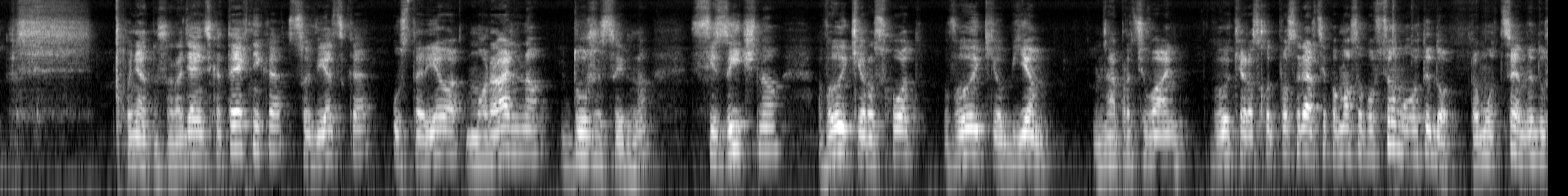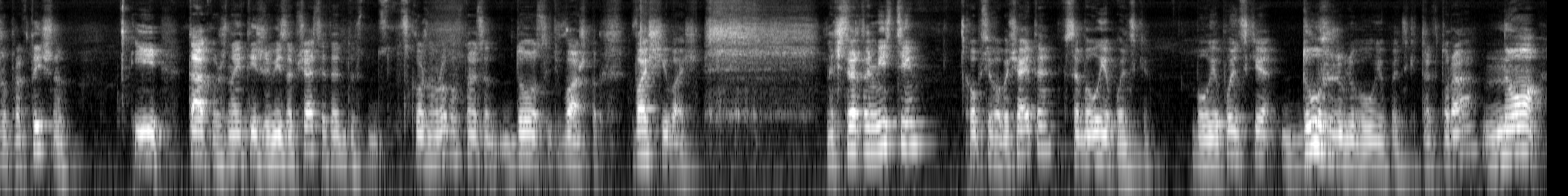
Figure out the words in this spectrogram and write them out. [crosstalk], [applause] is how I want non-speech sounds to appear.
Понятно, що радянська техніка, совєтська, устаріла морально дуже сильно, фізично, великий розход, великий об'єм напрацювань, великий розход по солярці, по маслу, по всьому от і до. Тому це не дуже практично. І також знайти живі запчасті це з кожним роком становиться досить важко. Важче і важче. На четвертому місці, хлопці, вибачайте, все БУ японське. БУ японське, дуже люблю БУ японські трактора, но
